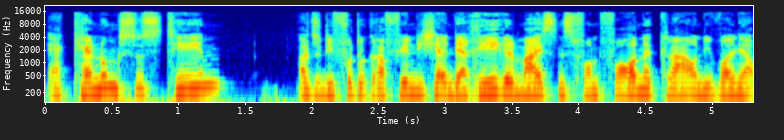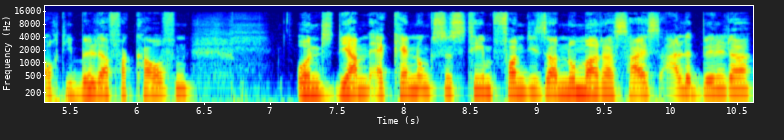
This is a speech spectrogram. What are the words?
Erkennungssystem. Also die fotografieren dich ja in der Regel meistens von vorne, klar, und die wollen ja auch die Bilder verkaufen. Und die haben ein Erkennungssystem von dieser Nummer. Das heißt, alle Bilder,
